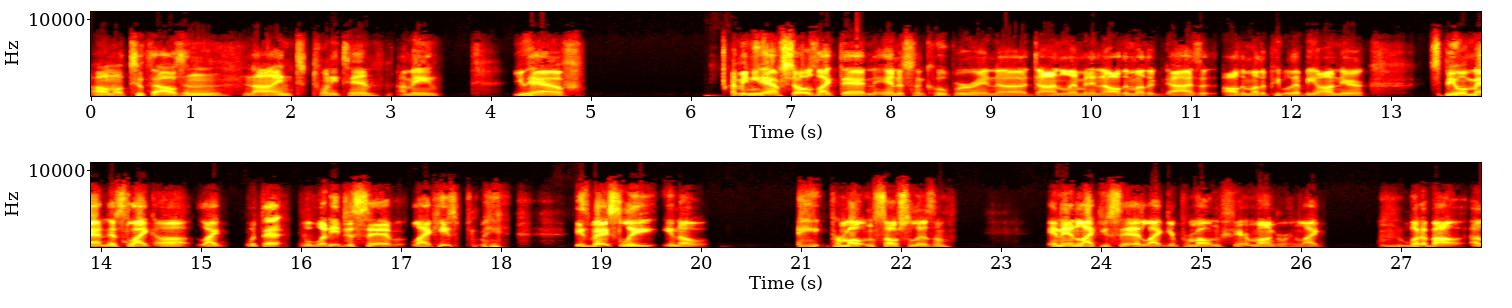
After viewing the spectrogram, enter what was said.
I don't know, 2009 to 2010. I mean, you have I mean, you have shows like that, and Anderson Cooper and uh, Don Lemon and all them other guys, all them other people that be on there spewing madness. Like, uh, like with that, with what he just said, like he's he's basically, you know, promoting socialism, and then, like you said, like you're promoting fear mongering. Like, what about uh,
